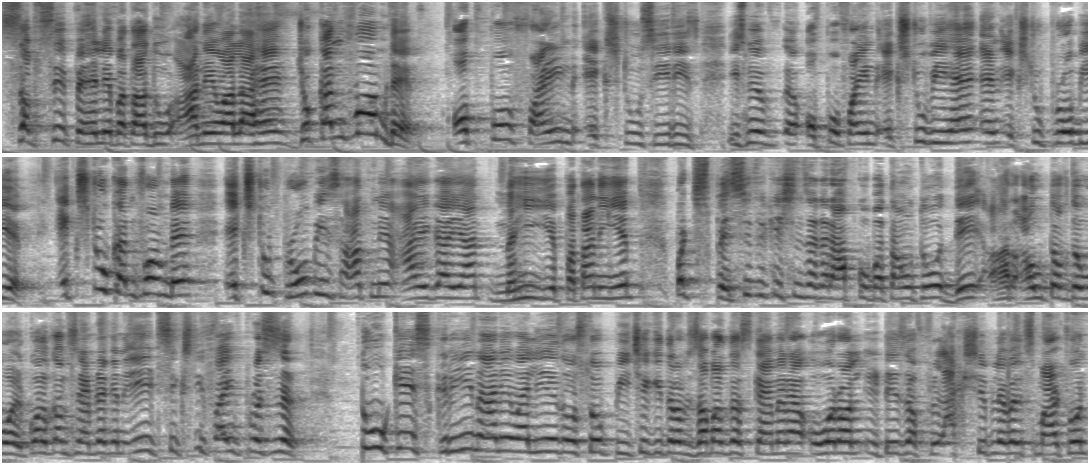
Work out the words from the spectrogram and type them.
सबसे पहले बता दूँ आने वाला है, जो कंफर्म्ड है, Oppo Find X2 सीरीज़ इसमें Oppo Find X2 भी है एंड X2 Pro भी है। X2 कंफर्म्ड है X2 Pro भी साथ में आएगा या नहीं, ये पता नहीं है। बट स्पेसिफिकेशंस अगर आपको बताऊँ तो they are out of the world Qualcomm Snapdragon 865 processor 2K screen आने वाली है दोस्तों। पीछे की तरफ़ ज़बरदस्त camera overall it is a flagship level smartphone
